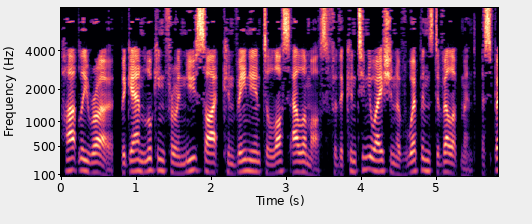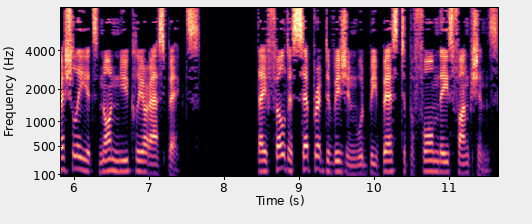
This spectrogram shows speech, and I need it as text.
Hartley Rowe, began looking for a new site convenient to Los Alamos for the continuation of weapons development, especially its non-nuclear aspects. They felt a separate division would be best to perform these functions.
